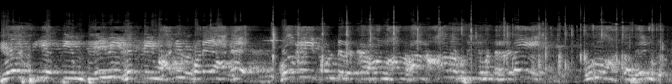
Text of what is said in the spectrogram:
தேசியத்தையும் தெய்வீகத்தையும் அடிப்படையாக கொள்கை கொண்டிருக்கிறவன் தான் ஆள முடியும் என்ற நிலையை உருவாக்க வேண்டும்.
